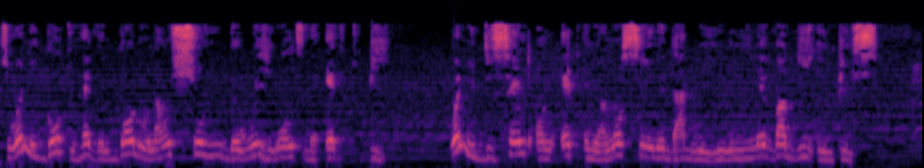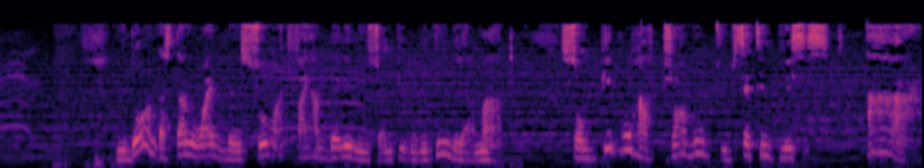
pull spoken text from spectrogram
So when you go to heaven, God will now show you the way He wants the earth to be. When you descend on earth and you are not seeing it that way, you will never be in peace. You don't understand why there's so much fire burning in some people. We think they are mad. Some people have traveled to certain places. Ah,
